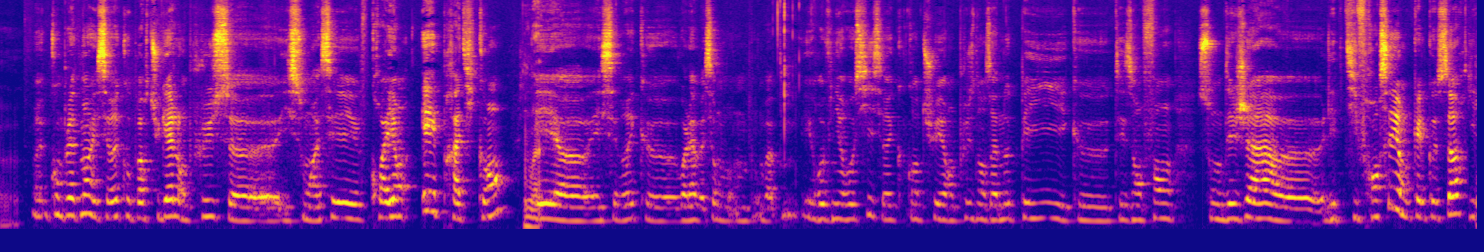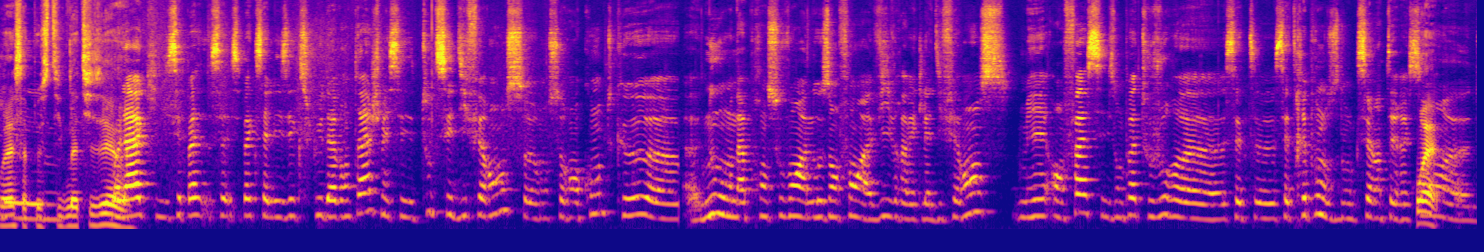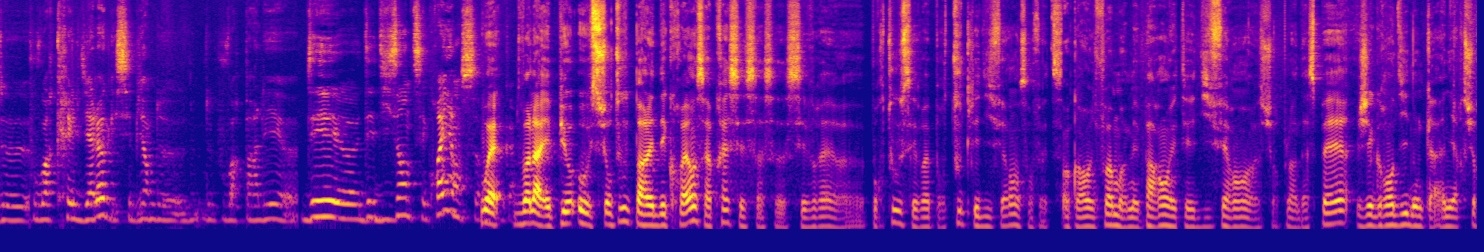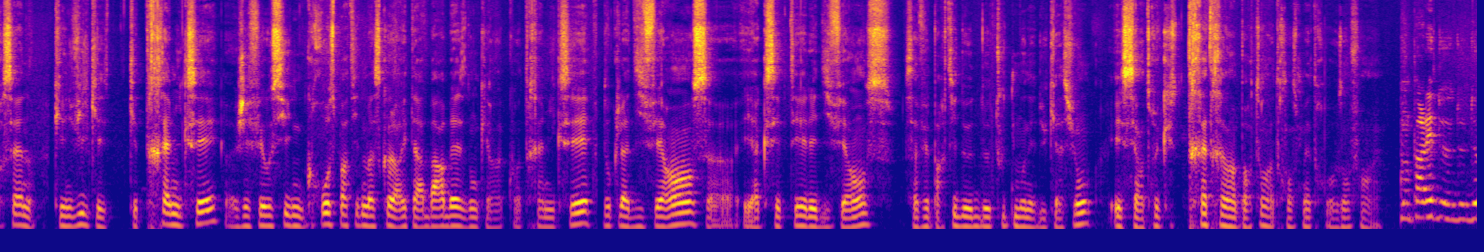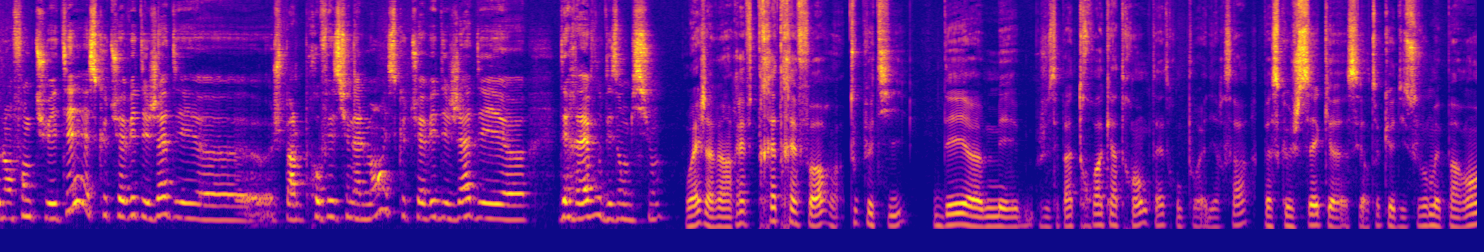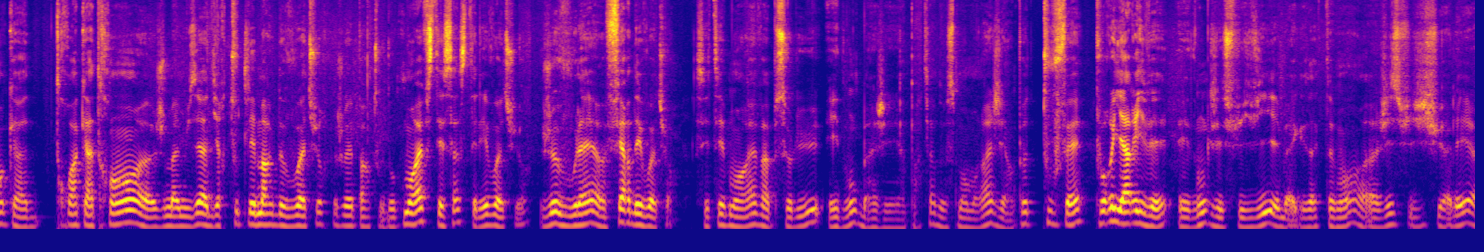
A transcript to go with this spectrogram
complètement. Et c'est vrai qu'au Portugal, en plus, euh, ils sont assez croyants et pratiquants. Et, euh, et c'est vrai que, voilà, bah, ça, on, va y revenir aussi. C'est vrai que quand tu es en plus dans un autre pays et que tes enfants sont déjà les petits Français en quelque sorte. Ouais, ça peut stigmatiser. Voilà, qui c'est pas, c'est pas que ça les exclut davantage, mais c'est toutes ces différences. On se rend compte que nous, on apprend souvent à nos enfants à vivre avec la différence, mais en fait ils n'ont pas toujours euh, cette, euh, cette, réponse. Donc c'est intéressant euh, de pouvoir créer le dialogue et c'est bien de, de, pouvoir parler dès, dès 10 ans de ses croyances. Ouais, voilà. Et puis surtout parler des croyances, après, c'est ça, c'est vrai pour tout, c'est vrai pour toutes les différences en fait. Encore une fois, moi, mes parents étaient différents sur plein d'aspects. J'ai grandi donc à Agnières-sur-Seine, qui est une ville qui est qui est très mixé. Euh, j'ai fait aussi une grosse partie de ma scolarité à Barbès, donc un coin très mixé. Donc la différence euh, et accepter les différences, ça fait partie de, toute mon éducation. Et c'est un truc très très important à transmettre aux enfants. On parlait de, l'enfant que tu étais. Est-ce que tu avais déjà des... Euh, je parle professionnellement. Est-ce que tu avais déjà des, des rêves ou des ambitions? Ouais, j'avais un rêve très très fort, tout petit dès euh, mes, je sais pas, 3-4 ans peut-être, on pourrait dire ça. Parce que je sais que c'est un truc que disent souvent mes parents, qu'à 3-4 ans, euh, je m'amusais à dire toutes les marques de voitures que je voyais partout. Donc mon rêve c'était ça, c'était les voitures. Je voulais euh, faire des voitures. C'était mon rêve absolu. Et donc bah, à partir de ce moment-là, j'ai un peu tout fait pour y arriver. Et donc j'ai suivi, et bah, exactement, suis, je suis allé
